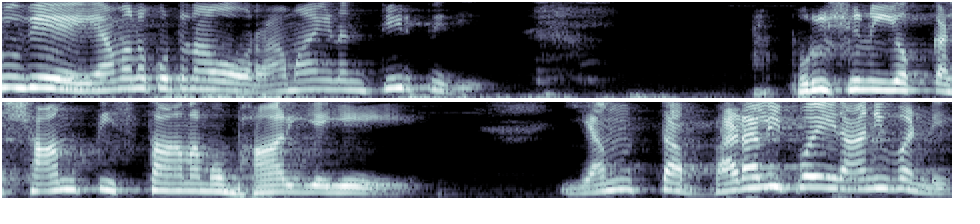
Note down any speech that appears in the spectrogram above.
చూవే ఏమనుకుంటున్నావో రామాయణం తీర్పిది. పురుషుని యొక్క శాంతి స్థానము భార్యయే. ఎంత బడలిపోయి రానివ్వండి.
